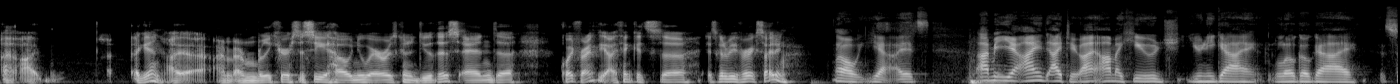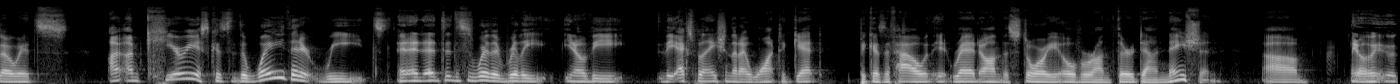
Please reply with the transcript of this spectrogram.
Uh, I again, I I'm, I'm really curious to see how New Era is going to do this, and uh, quite frankly, I think it's uh, it's going to be very exciting. Oh yeah, it's. I mean, yeah, I I do. I, I'm a huge uni guy, logo guy. So it's. I, I'm curious because the way that it reads, and, and this is where the really, you know, the the explanation that I want to get because of how it read on the story over on Third Down Nation. Um, you know,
